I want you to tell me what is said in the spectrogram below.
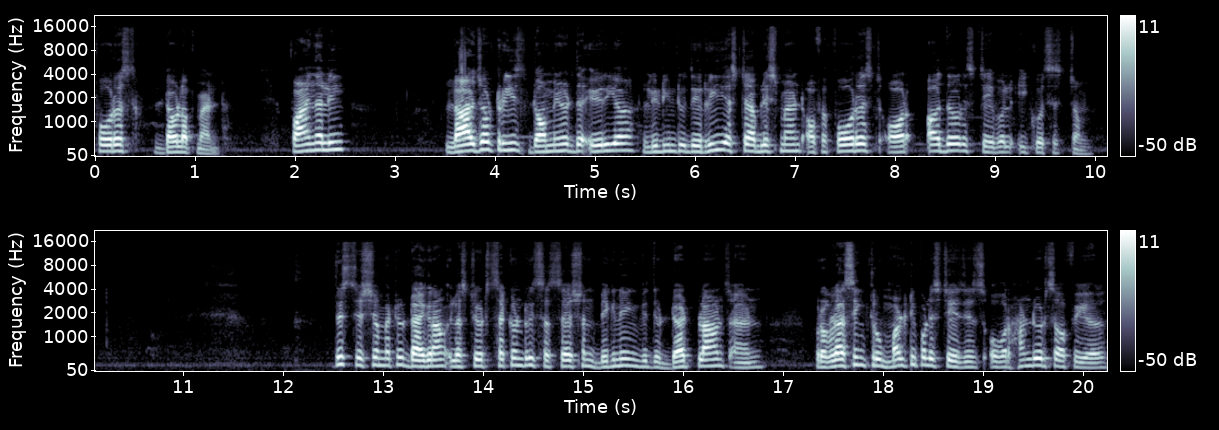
forest development. Finally, larger trees dominate the area leading to the re-establishment of a forest or other stable ecosystem. This systematic diagram illustrates secondary succession beginning with the dead plants and progressing through multiple stages over hundreds of years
